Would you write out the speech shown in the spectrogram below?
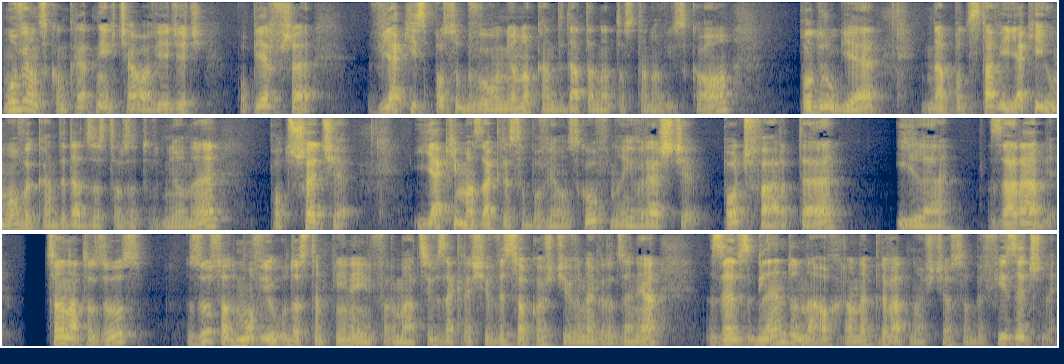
Mówiąc konkretnie, chciała wiedzieć, po pierwsze, w jaki sposób wyłoniono kandydata na to stanowisko, po drugie, na podstawie jakiej umowy kandydat został zatrudniony. Po trzecie, jaki ma zakres obowiązków. No i wreszcie, po czwarte, ile zarabia. Co na to ZUS? ZUS odmówił udostępnienia informacji w zakresie wysokości wynagrodzenia ze względu na ochronę prywatności osoby fizycznej.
